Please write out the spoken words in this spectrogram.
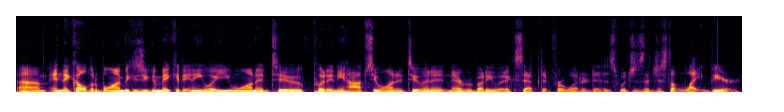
Um, and they called it a blonde because you can make it any way you wanted to, put any hops you wanted to in it, and everybody would accept it for what it is, which is a, just a light beer.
